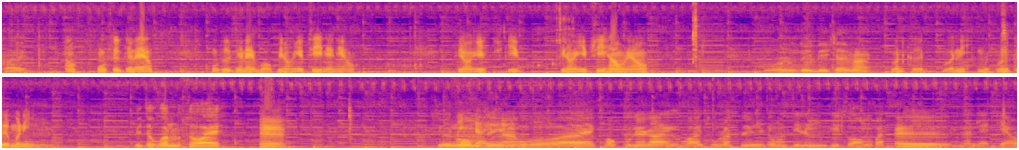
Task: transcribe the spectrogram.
ไก่เอ้าหูซึกยังไงเอ้าหูซึกยังไงบอกพี่น้องเอฟซีเนี่ยเนี่ยเอาพี่น้องเอฟพี่น้องเอฟซีเฮาเนี่ยเอารู้สึกดีใจมาก วันเกิดวันนี้มื้อวันเกิดมื้อนี้มีทุกคนมาซอย เออ ซื้อนมดีใจซื้อหยังโอ้ยขอบคุณหลายๆขอให้ถูกลอตเตอรี่รางวัลที่หนึ่งที่สองไป เออ นั่นแหละแถว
